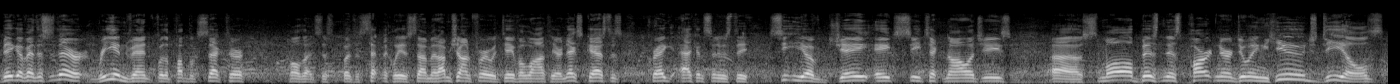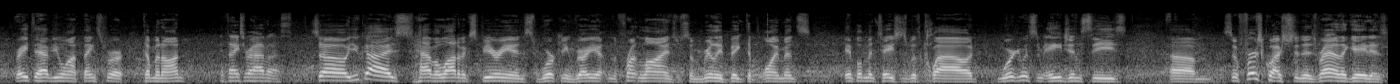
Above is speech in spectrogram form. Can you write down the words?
big event. This is their reInvent for the public sector. That's just, but it's technically a summit. I'm John Furrier with Dave Vellante. Our next guest is Craig Atkinson, who's the CEO of JHC Technologies, uh, small business partner doing huge deals. Great to have you on, thanks for coming on. And thanks for having us. So you guys have a lot of experience working very on the front lines with some really big deployments, implementations with cloud, working with some agencies. Um, so first question is, right out of the gate is,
